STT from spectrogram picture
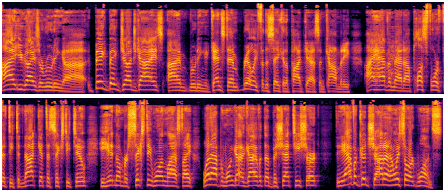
I you guys are rooting uh big big judge guys. I'm rooting against him really for the sake of the podcast and comedy. I have him at uh, plus 450 to not get to 62. He hit number 61 last night. What happened? One guy a guy with the Bichette t-shirt Did he have a good shot? I only saw it once.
